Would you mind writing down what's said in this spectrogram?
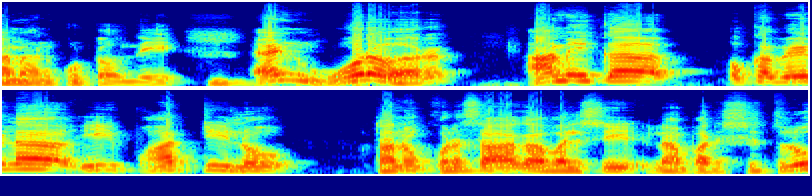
ఆమె అనుకుంటోంది. Hmm. అండ్ మోర్ ఓవర్ ఆమె ఇంకా ఒకవేళ ఈ పార్టీలో తను కొనసాగవలసిన పరిస్థితులు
